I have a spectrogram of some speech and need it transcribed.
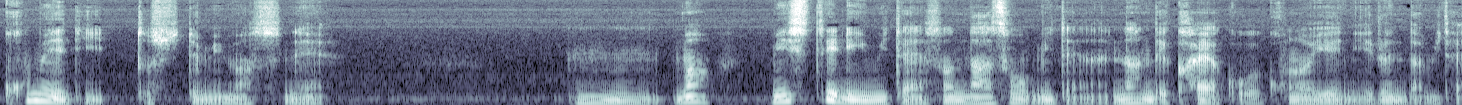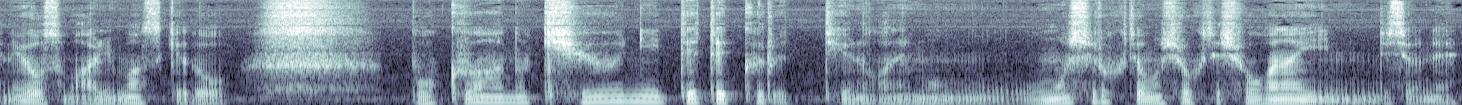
コメディとして見ますね。うん。まあミステリーみたいなその謎みたいななんでかや子がこの家にいるんだみたいな要素もありますけど僕はあの急に出てくるっていうのがねもう面白くて面白くてしょうがないんですよね。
